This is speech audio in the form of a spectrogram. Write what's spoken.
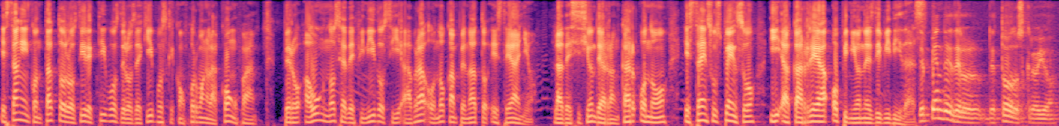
están en contacto los directivos de los equipos que conforman la CONFA, pero aún no se ha definido si habrá o no campeonato este año. La decisión de arrancar o no está en suspenso y acarrea opiniones divididas. Depende de todos, creo yo.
